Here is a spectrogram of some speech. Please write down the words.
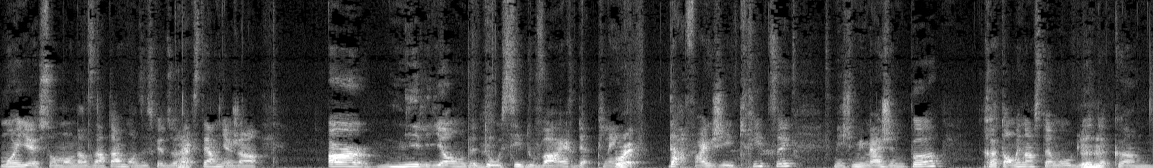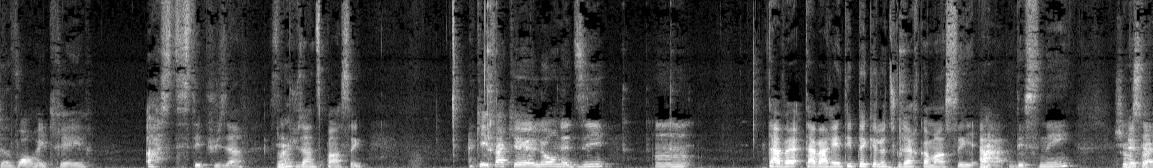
moi, il y a sur mon ordinateur, mon disque dur Ouais. externe, il y a genre un million de dossiers d'ouverts de plein Ouais. d'affaires que j'ai écrites, tu sais. Mais je m'imagine pas retomber dans ce mode-là de comme devoir écrire. Ah, c'est c'est épuisant. C'est Ouais. épuisant d'y penser. Ok, fait que là, on a dit. hum, T'avais arrêté, peut-être que là, tu voudrais recommencer à dessiner Je le, ta-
